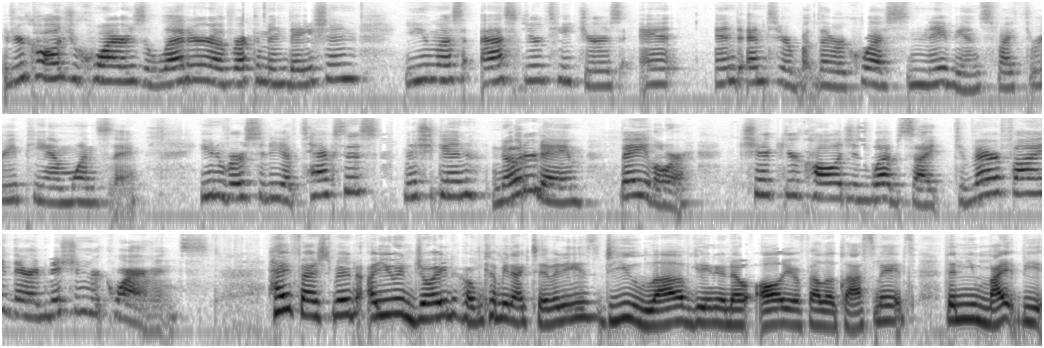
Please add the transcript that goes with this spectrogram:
If your college requires a letter of recommendation, you must ask your teachers and, and enter the request in Naviance by 3 p.m. Wednesday. University of Texas, Michigan, Notre Dame, Baylor. Check your college's website to verify their admission requirements. Hey freshmen, are you enjoying homecoming activities? Do you love getting to know all your fellow classmates? Then you might be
